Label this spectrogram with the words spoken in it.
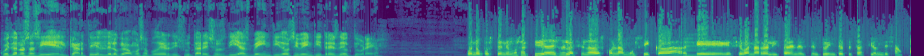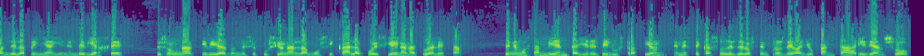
Cuéntanos así el cartel de lo que vamos a poder disfrutar esos días 22 y 23 de octubre. Bueno, pues tenemos actividades relacionadas con la música Mm. que se van a realizar en el Centro de Interpretación de San Juan de la Peña y en el de Vierge, que son una actividad donde se fusionan la música, la poesía y la naturaleza. Tenemos también talleres de ilustración, en este caso desde los centros de Gallo Canta y de Ansó.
